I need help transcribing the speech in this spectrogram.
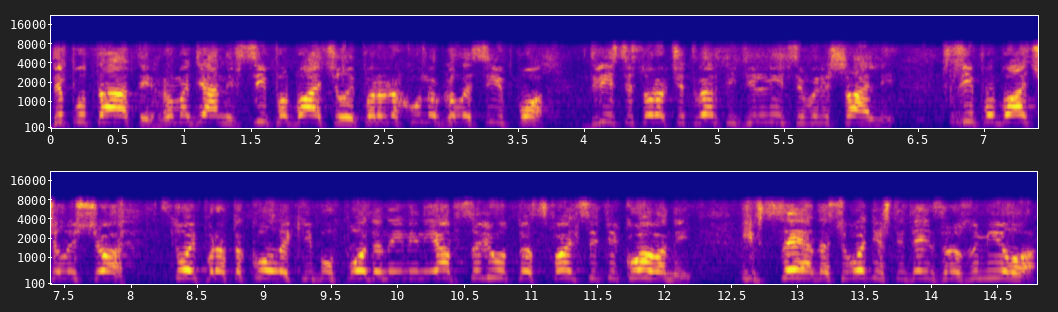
депутати, громадяни всі побачили перерахунок голосів по 244-й дільниці вирішальній. Всі побачили, що той протокол, який був поданий, він є абсолютно сфальсифікований. І все на сьогоднішній день зрозуміло.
